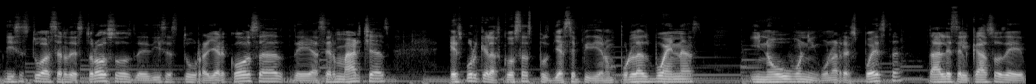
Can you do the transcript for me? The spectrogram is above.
dices tú, hacer destrozos, de, dices tú, rayar cosas, de hacer marchas, es porque las cosas pues ya se pidieron por las buenas y no hubo ninguna respuesta. Tal es el caso de,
